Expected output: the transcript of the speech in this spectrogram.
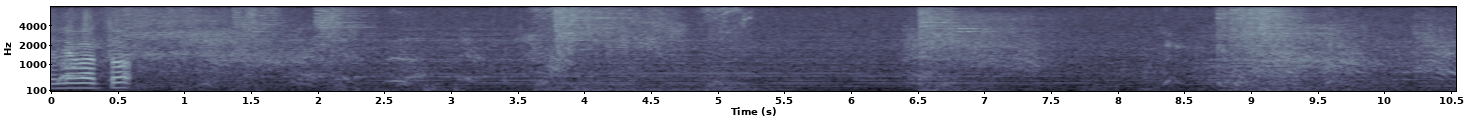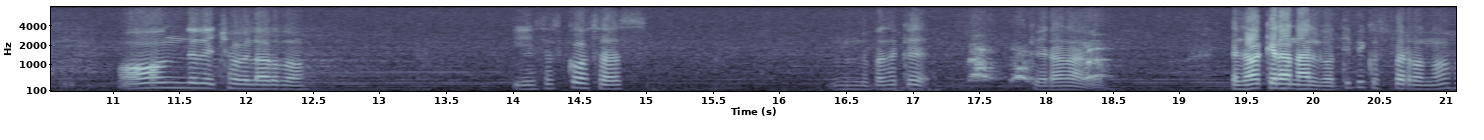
Dale, vato. Le Chabelardo? Y esas cosas... Me pasa que... Eran algo. Pensaba que eran algo. Típicos perros, ¿no?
